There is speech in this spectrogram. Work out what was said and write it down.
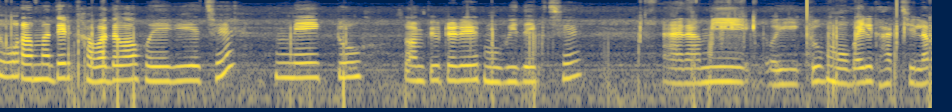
তো আমাদের খাওয়া দাওয়া হয়ে গিয়েছে। মেয়ে একটু কম্পিউটারে মুভি দেখছে। আর আমি ওই একটু মোবাইল ঘাটছিলাম।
